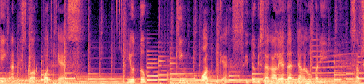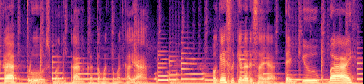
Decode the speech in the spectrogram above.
King underscore podcast YouTube King Podcast. Itu bisa kalian dan jangan lupa di subscribe terus bagikan ke teman-teman kalian. Oke sekian dari saya. Thank you. Bye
